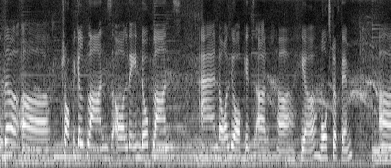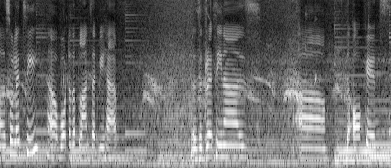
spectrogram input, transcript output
the uh, tropical plants, all the indoor plants and all the orchids are uh, here, most of them. Uh, so let's see uh, what are the plants that we have. There's the dracaenas, uh, the orchids,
